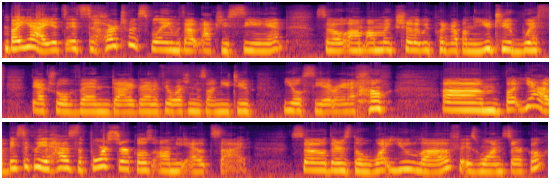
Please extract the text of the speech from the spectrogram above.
but yeah, it's it's hard to explain without actually seeing it. So um, I'll make sure that we put it up on the YouTube with the actual Venn diagram. If you're watching this on YouTube, you'll see it right now. Um, but yeah, basically it has the four circles on the outside. So there's the what you love is one circle.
